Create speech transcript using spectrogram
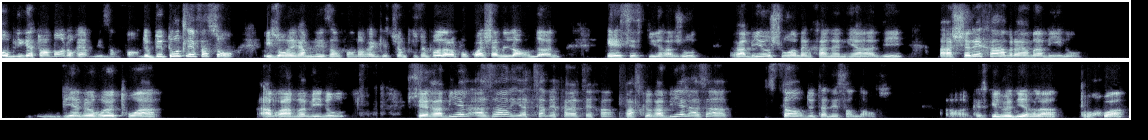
Obligatoirement, on aurait ramené les enfants. Donc de toutes les façons, ils auraient ramené les enfants. Donc la question qui se pose, alors pourquoi Hachem l'ordonne Et c'est ce qu'il rajoute. Rabbi Yoshua ben a dit, Ashrecha Abraham Avinu. Bienheureux toi, Abraham Avinu, chez Rabbi El Hazar Parce que Rabbi El Hazar sort de ta descendance. Qu'est-ce qu'il veut dire là? Pourquoi?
